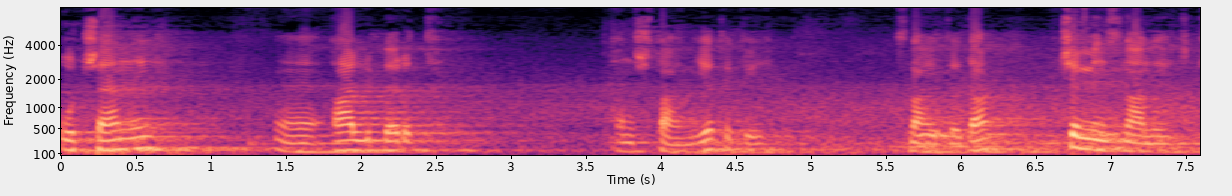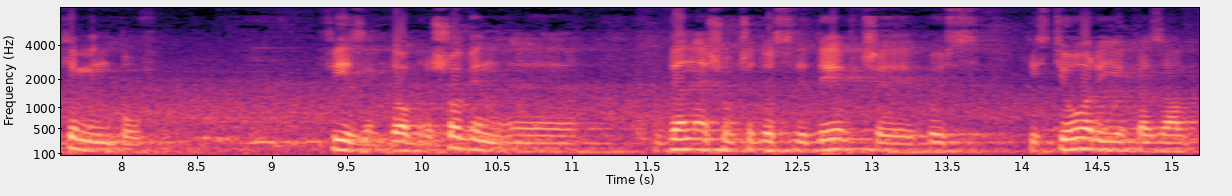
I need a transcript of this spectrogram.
учений Альберт Einstein. Є такий? Знаєте, так? Да? Чим він знаний? Ким він був? Фізик, добре. Що він винайшов чи дослідив, чи якусь, якісь теорії казав?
